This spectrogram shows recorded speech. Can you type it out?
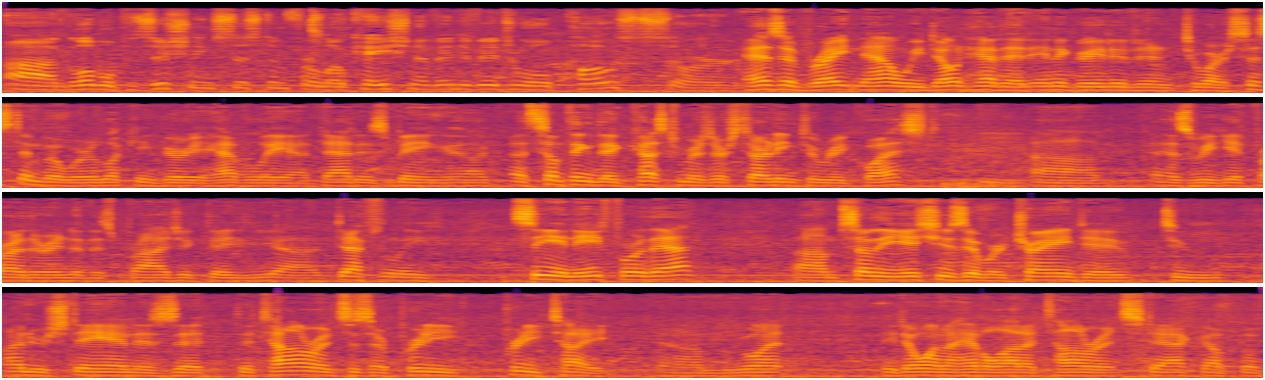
uh, global positioning system for location of individual posts or? As of right now, we don't have that integrated into our system, but we're looking very heavily at that as being uh, something that customers are starting to request mm. as we get farther into this project. They uh, definitely see a need for that. Um, some of the issues that we're trying to, to understand is that the tolerances are pretty pretty tight. Um, we want they don't want to have a lot of tolerance stack up of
